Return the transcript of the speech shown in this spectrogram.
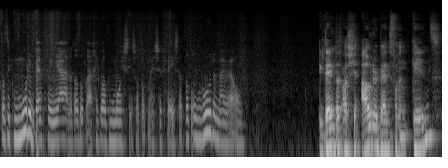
dat ik moeder ben van jaren. Dat dat eigenlijk wel het mooiste is wat op mijn cv staat. Dat ontroerde mij wel. Ik denk dat als je ouder bent van een kind,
